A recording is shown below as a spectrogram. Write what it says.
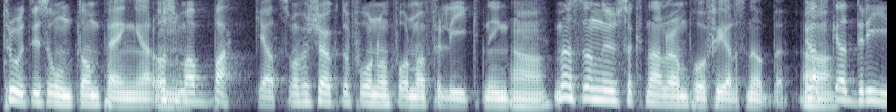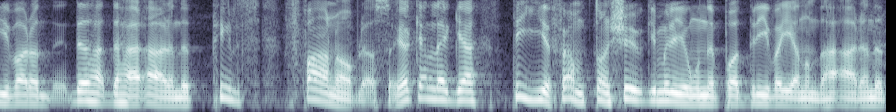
troligtvis ont om pengar, och som har backat, som har försökt att få någon form av förlikning. Mm. Ja. Men så nu så knallar de på fel snubbe. Ja. Jag ska driva det här, det här ärendet tills fan avlöser. Jag kan lägga 10, 15, 20 miljoner på att driva igenom det här ärendet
